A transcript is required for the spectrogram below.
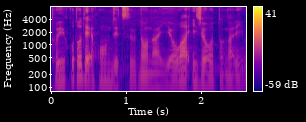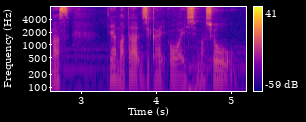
ということで本日の内容は以上となります。ではまた次回お会いしましょう。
